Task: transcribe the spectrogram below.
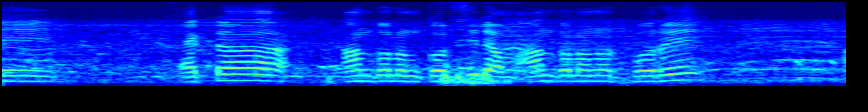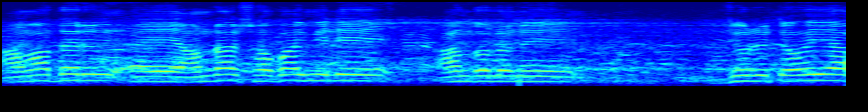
এই একটা আন্দোলন করছিলাম। আন্দোলনের পরে আমাদের আমরা সবাই মিলে আন্দোলনে জড়িত হইয়া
